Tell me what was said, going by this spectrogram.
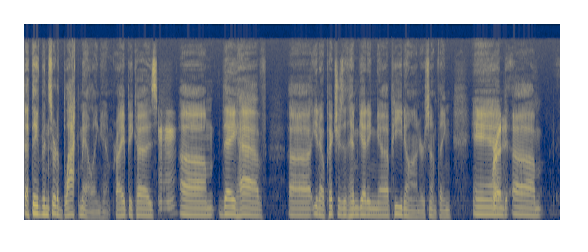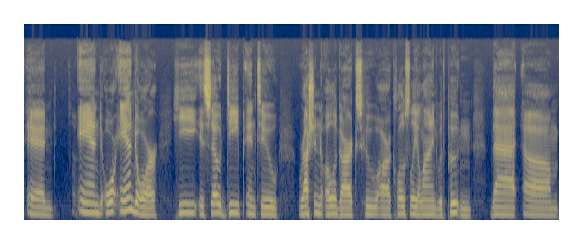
that they've been sort of blackmailing him, right? Because Mm-hmm. um, they have. Uh, you know, pictures of him getting uh, peed on or something, and Right. um, and and or and or he is so deep into Russian oligarchs who are closely aligned with Putin that um,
